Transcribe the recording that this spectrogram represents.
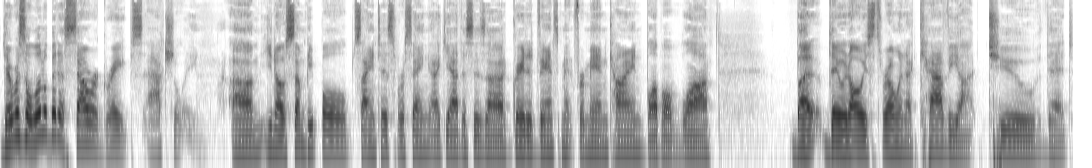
There was a little bit of sour grapes actually. Um, you know some people scientists were saying like yeah this is a great advancement for mankind blah blah blah but they would always throw in a caveat too that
